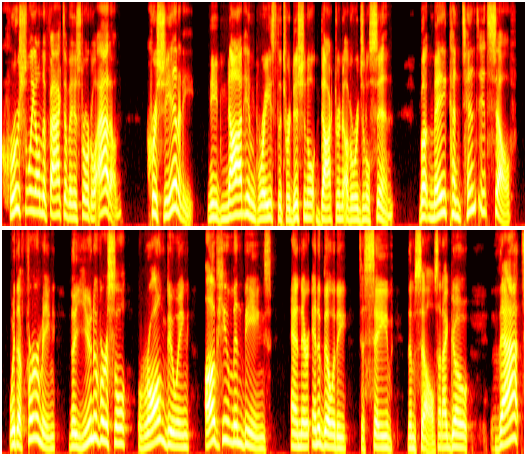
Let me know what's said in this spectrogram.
crucially on the fact of a historical Adam, Christianity need not embrace the traditional doctrine of original sin, but may content itself with affirming the universal wrongdoing of human beings and their inability to save themselves. And I go, that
